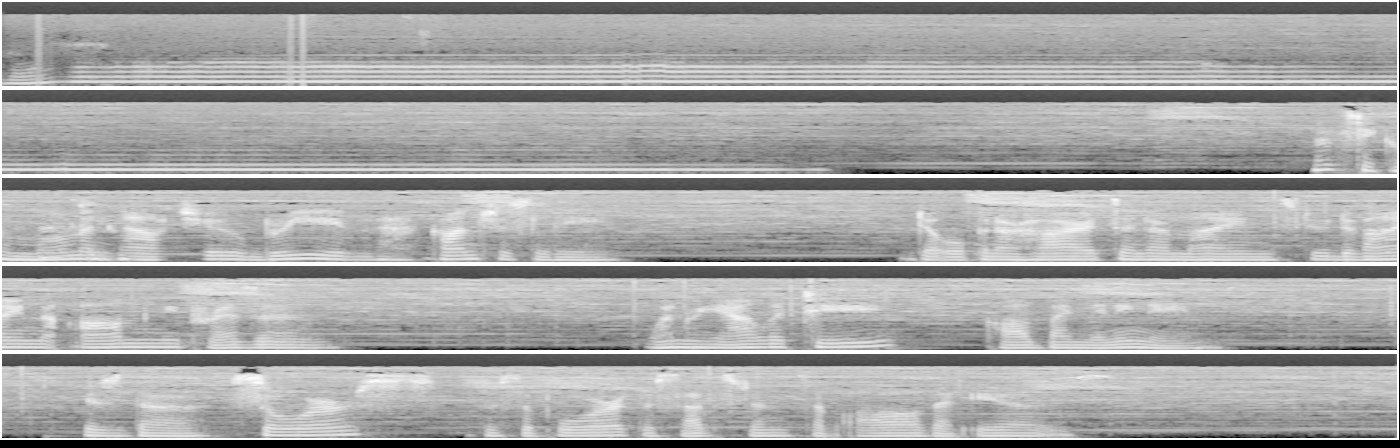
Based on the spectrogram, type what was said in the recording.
Let's take a moment now to breathe consciously, to open our hearts and our minds to divine omnipresence, one reality called by many names is the source, the support, the substance of all that is.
